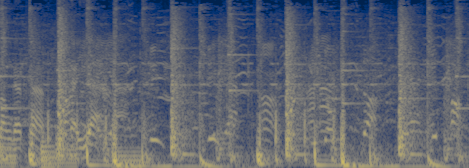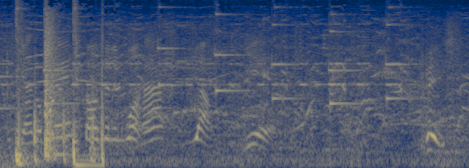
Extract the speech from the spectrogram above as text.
longgarkan kekayaan vez.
